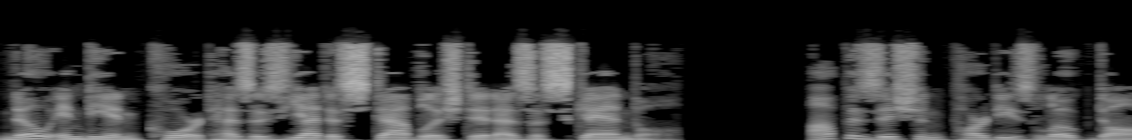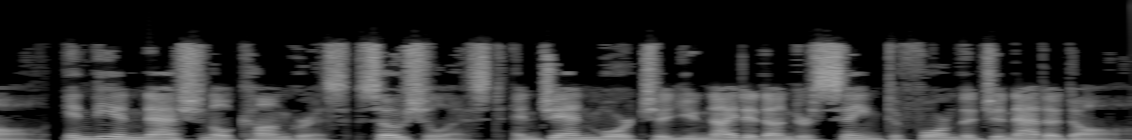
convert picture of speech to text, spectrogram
«no Indian court has as yet established it as a scandal». Opposition parties Lok Dal, Indian National Congress Socialist and Jan Morcha united under Singh to form the Janata Dal.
